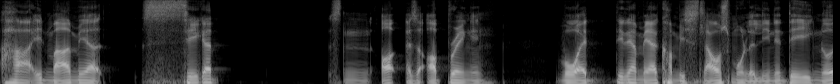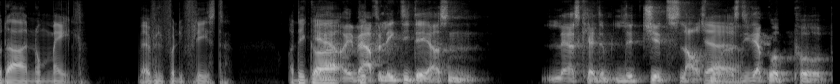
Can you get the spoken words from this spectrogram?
har et meget mere sikkert sådan, op, altså upbringing, hvor at det der med at komme i slagsmål og lignende, det er ikke noget, der er normalt. I hvert fald for de fleste. Og det gør... Ja, og i hvert fald ikke de der sådan, lad os kalde dem legit slagsmål, ja, ja. altså de der på, på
